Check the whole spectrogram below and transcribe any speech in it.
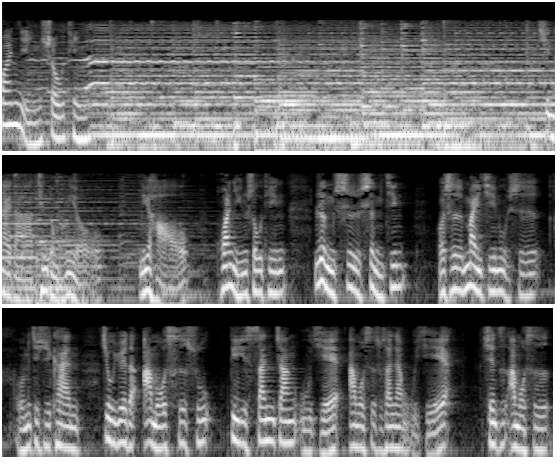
欢迎收听。亲爱的听众朋友，你好，欢迎收听认识圣经，我是麦基牧师。我们继续看旧约的阿摩斯书。第三章五节，阿摩斯书三章五节，先知阿摩斯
